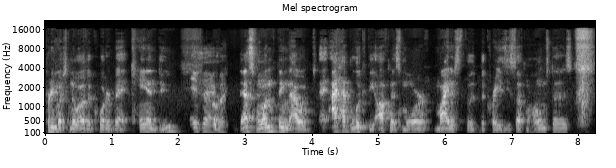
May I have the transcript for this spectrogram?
pretty much no other quarterback can do. Exactly. That's one thing that I would. I had to look at the offense more, minus the the crazy stuff Mahomes does,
